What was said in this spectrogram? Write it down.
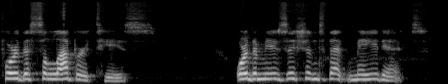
for the celebrities or the musicians that made it,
